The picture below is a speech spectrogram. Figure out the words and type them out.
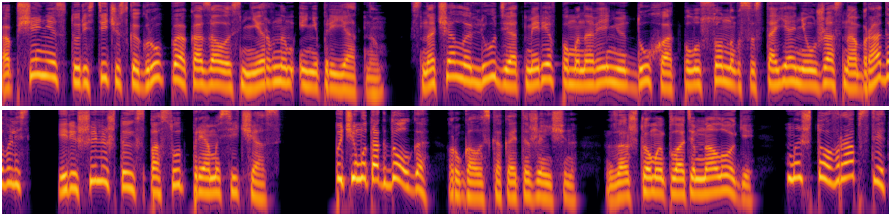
Общение с туристической группой оказалось нервным и неприятным. Сначала люди, отмерев по мановению духа от полусонного состояния, ужасно обрадовались и решили, что их спасут прямо сейчас. «Почему так долго?» — ругалась какая-то женщина. «За что мы платим налоги?» «Мы что, в рабстве?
